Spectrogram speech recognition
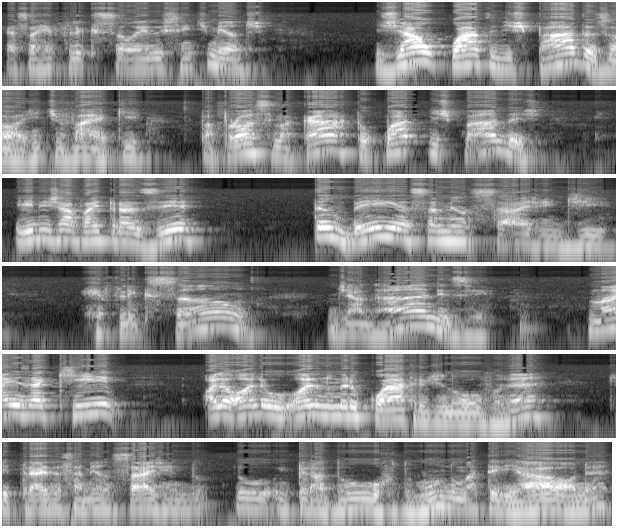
essa reflexão aí dos sentimentos. Já o 4 de espadas, ó, a gente vai aqui para a próxima carta, o 4 de espadas, ele já vai trazer também essa mensagem de reflexão, de análise, mas aqui, olha, olha, olha o número 4 de novo, né? Que traz essa mensagem do, do imperador, do mundo material, né?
